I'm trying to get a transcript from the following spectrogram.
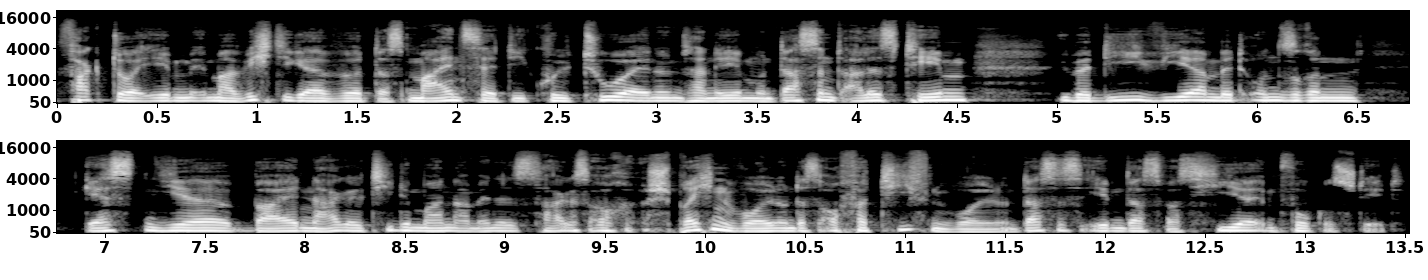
Faktor eben immer wichtiger wird, das Mindset, die Kultur in Unternehmen und das sind alles Themen, über die wir mit unseren Gästen hier bei Nagel Tiedemann am Ende des Tages auch sprechen wollen und das auch vertiefen wollen. Und das ist eben das, was hier im Fokus steht.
